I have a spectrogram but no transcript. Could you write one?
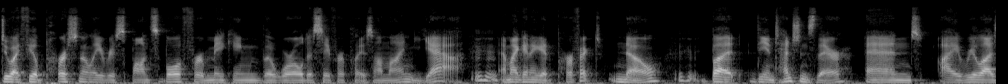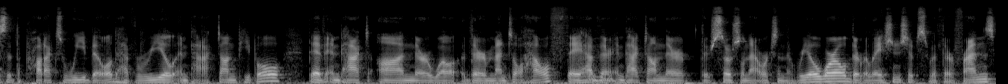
do I feel personally responsible for making the world a safer place online? Yeah. Mm-hmm. Am I going to get perfect? No. But the intention's there. And I realize that the products we build have real impact on people. They have impact on their well their mental health. They have Mm-hmm. their impact on their, their social networks in the real world, their relationships with their friends.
